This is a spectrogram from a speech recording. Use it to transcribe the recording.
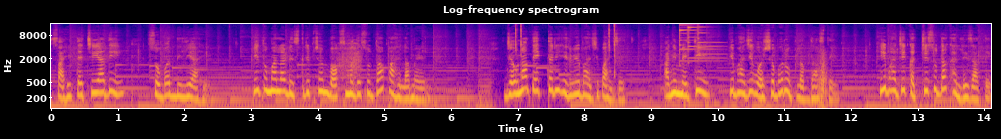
साहित्याची यादी सोबत दिली आहे. ही तुम्हाला डिस्क्रिप्शन बॉक्समध्ये सुद्धा पाहायला मिळेल. जेवणात एक तरी हिरवी भाजी पाहिजेच आणि मेथी ही भाजी वर्षभर उपलब्ध असते. ही भाजी कच्ची सुद्धा खाल्ली जाते.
